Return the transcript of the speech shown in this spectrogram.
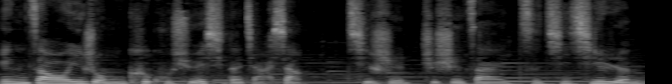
营造一种刻苦学习的假象，其实只是在自欺欺人。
